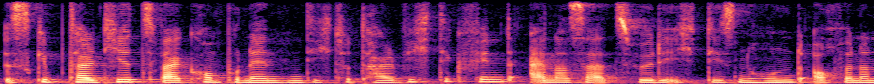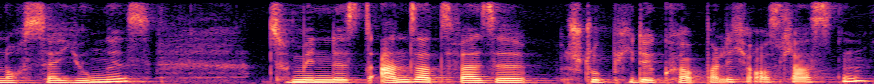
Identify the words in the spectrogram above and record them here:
es gibt halt hier zwei Komponenten, die ich total wichtig finde. Einerseits würde ich diesen Hund, auch wenn er noch sehr jung ist, zumindest ansatzweise stupide körperlich auslasten.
